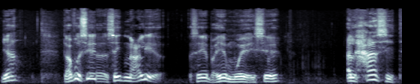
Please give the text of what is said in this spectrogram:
Ja. Daar word sê Sayyidina Ali sê baie mooi, hy sê al-hasid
